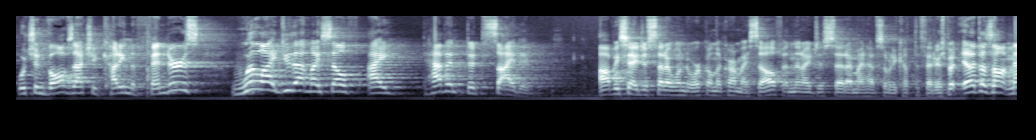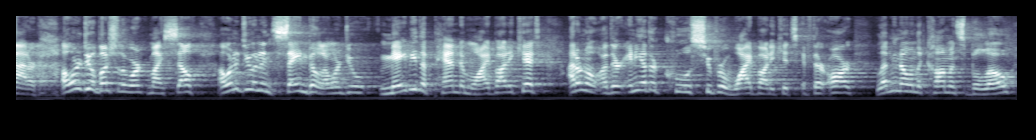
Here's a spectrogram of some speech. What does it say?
which involves actually cutting the fenders, Will I do that myself? I haven't decided. Obviously, I just said I wanted to work on the car myself, and then I just said I might have somebody cut the fenders, but that does not matter. I want to do a bunch of the work myself. I want to do an insane build. I want to do maybe the Pandem wide body kit. I don't know, are there any other cool super wide body kits? If there are, let me know in the comments below,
